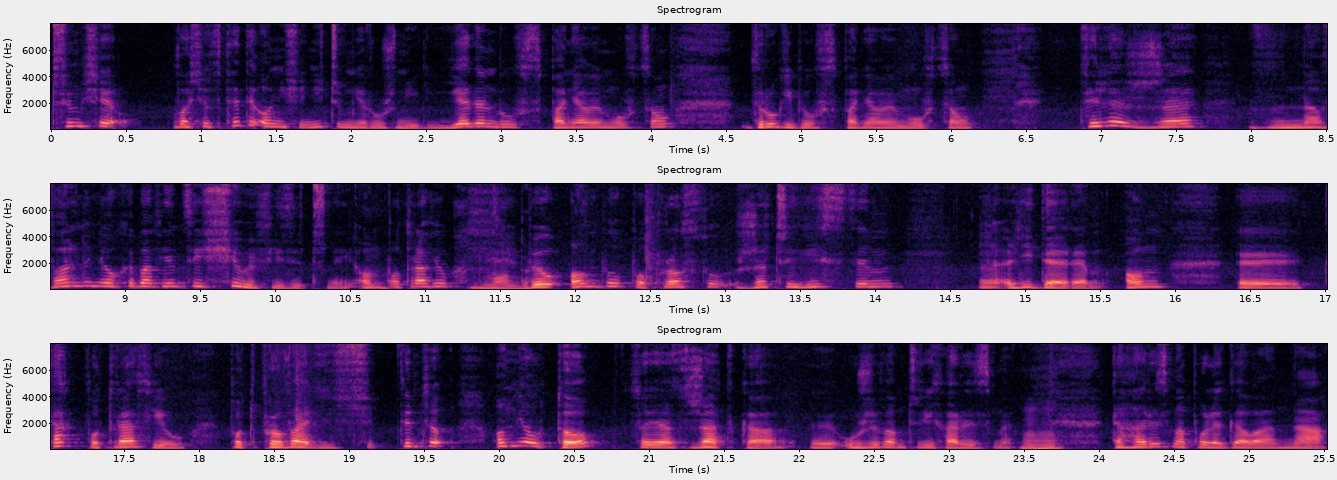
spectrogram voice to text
czym się, właśnie wtedy oni się niczym nie różnili. Jeden był wspaniałym mówcą, drugi był wspaniałym mówcą. Tyle, że Nawalny miał chyba więcej siły fizycznej. On potrafił, był, on był po prostu rzeczywistym e, liderem. On e, tak potrafił podprowadzić tym, co on miał to, co ja z rzadka y, używam, czyli charyzmę. Mhm. Ta charyzma polegała na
